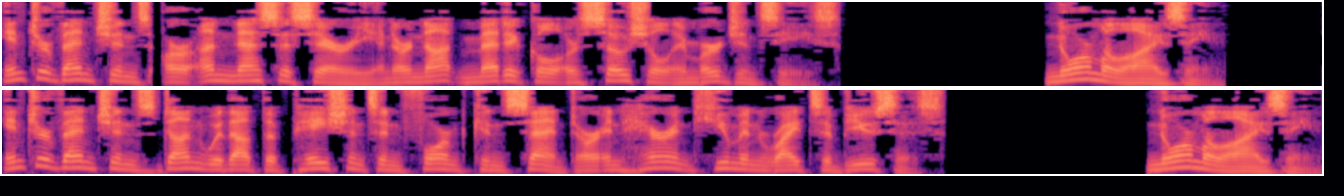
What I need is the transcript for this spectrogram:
interventions are unnecessary and are not medical or social emergencies. Normalizing interventions done without the patient's informed consent are inherent human rights abuses. Normalizing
